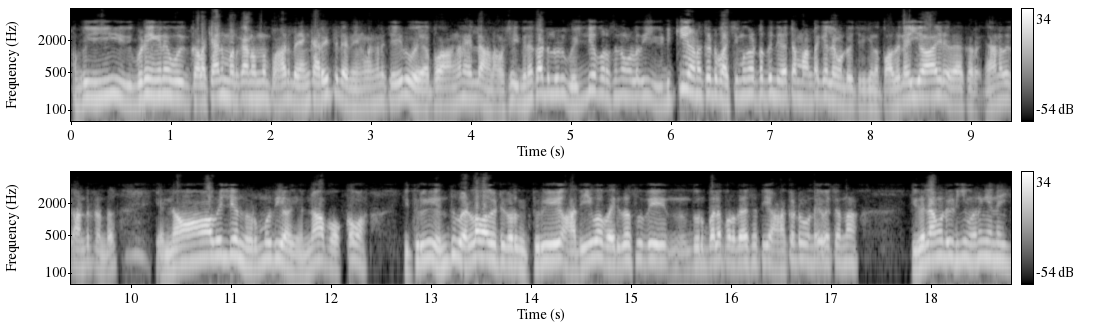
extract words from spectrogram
ആ അപ്പൊ ഈ ഇവിടെ ഇങ്ങനെ കളക്കാനും മറക്കാനും ഒന്നും പാടില്ല. ഞങ്ങൾക്ക് അറിയത്തില്ല ഞങ്ങൾ അങ്ങനെ ചെയ്തു പോയി. അപ്പോൾ പക്ഷേ ഇതിനെക്കാട്ടിൽ ഒരു വലിയ പ്രശ്നമുള്ളത് ഈ ഇടുക്കി കണക്കിട്ട് പശ്ചിമഘട്ടത്തിന്റെ ഏറ്റവും മണ്ടക്കല്ലേ കൊണ്ടുവച്ചിരിക്കുന്നത് പതിനയ്യായിരം ഏക്കർ. ഞാനത് കണ്ടിട്ടുണ്ട്. എന്നാ വലിയ നിർമ്മിതിയാ. എന്നാ പൊക്കവാ. ഇത്രയും എന്ത് വെള്ളമാ കിട്ടി കിടന്നു? ഇത്രയും അതീവ പരിതസ്ഥിതി ദുർബല പ്രദേശത്ത് ഈ അണക്കെട്ട് കൊണ്ടുപോയി വെച്ചെന്നാ ഇതെല്ലാം കൂടി ഇടിഞ്ഞു വേണമെങ്കിൽ എന്നായി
